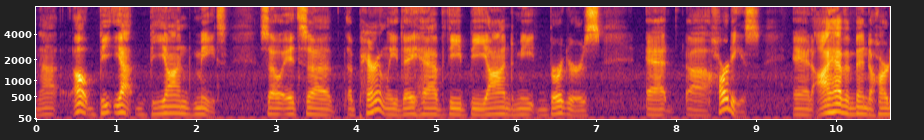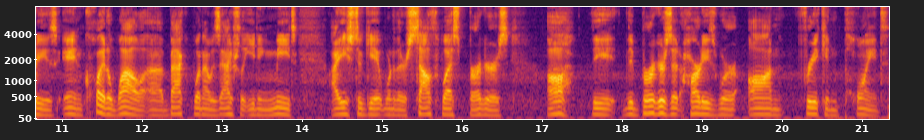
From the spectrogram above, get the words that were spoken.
Not oh be, yeah Beyond Meat. So it's uh, apparently they have the Beyond Meat burgers at uh, Hardee's, and I haven't been to Hardee's in quite a while. Uh, back when I was actually eating meat, I used to get one of their Southwest burgers. Oh, the the burgers at Hardee's were on freaking point.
